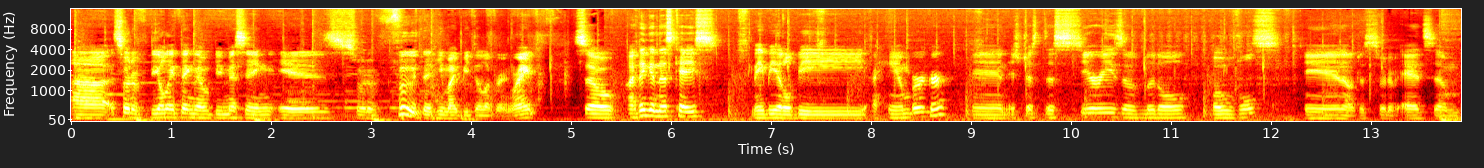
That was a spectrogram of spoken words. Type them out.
uh, sort of the only thing that would be missing is sort of food that he might be delivering, right? So I think in this case, maybe it'll be a hamburger, and it's just this series of little ovals, and I'll just sort of add some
